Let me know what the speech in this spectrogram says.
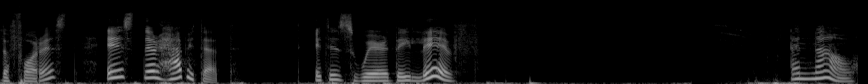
the forest is their habitat. It is where they live. And now,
